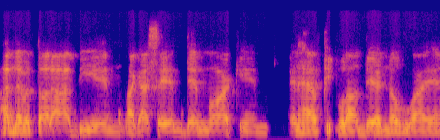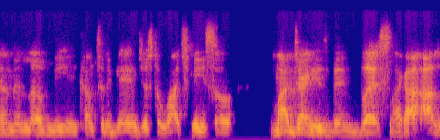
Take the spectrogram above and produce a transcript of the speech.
I never thought I'd be in, like I said, in Denmark and and have people out there know who I am and love me and come to the game just to watch me. So my journey has been blessed. Like I, I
